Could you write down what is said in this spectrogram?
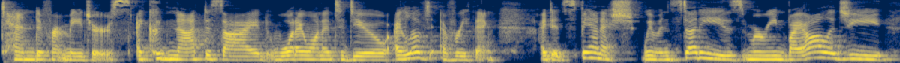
10 different majors. I could not decide what I wanted to do. I loved everything. I did Spanish, women's studies, marine biology,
